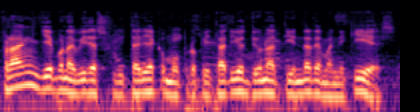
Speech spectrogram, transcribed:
Frank lleva una vida solitaria como propietario de una tienda de maniquíes.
